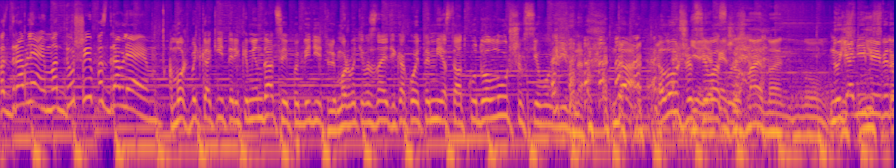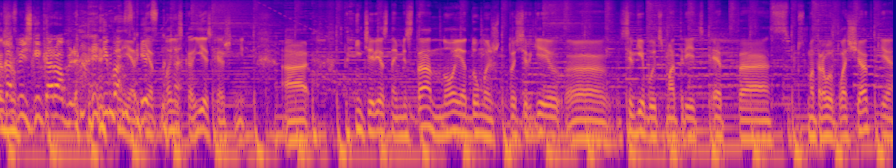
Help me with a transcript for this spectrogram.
Поздравляем от души, поздравляем. Может быть, какие-то рекомендации победителю? Может быть, вы знаете какое-то место, откуда лучше всего видно. Да, лучше Не, я, всего конечно, знаю, но... Ну, Ну, я не имею в виду космический корабль. Нет, нет, непосредственно. ну есть, конечно, не- а, интересные места, но я думаю, что Сергей, э, Сергей будет смотреть это с смотровой площадки,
